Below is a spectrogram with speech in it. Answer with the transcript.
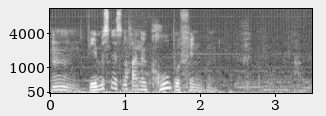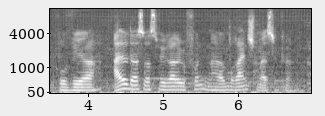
Hm, wir müssen jetzt noch eine Grube finden, wo wir all das, was wir gerade gefunden haben, reinschmeißen können.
